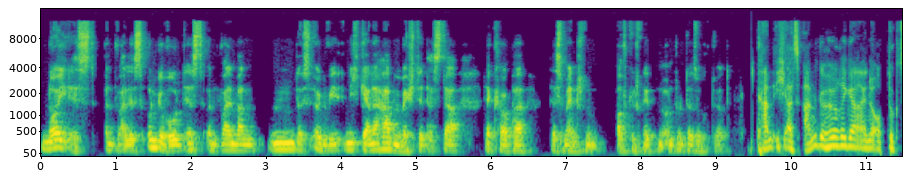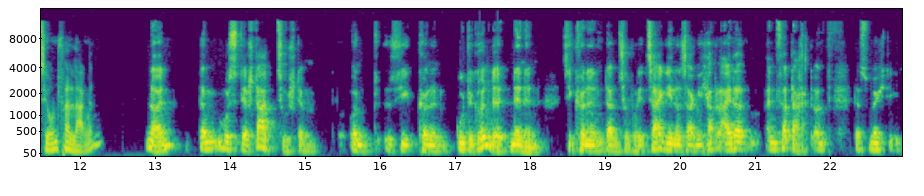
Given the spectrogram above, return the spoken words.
neu ist und weil es ungewohnt ist und weil man mh, hm, das irgendwie nicht gerne haben möchte, dass da der Körper des Menschen aufgeschnitten und untersucht wird. Kann ich als Angehöriger eine Obduktion verlangen? Nein, dann muss der Staat zustimmen. Und Sie können gute Gründe nennen. Sie können dann zur Polizei gehen und sagen, ich habe leider einen Verdacht und das möchte ich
